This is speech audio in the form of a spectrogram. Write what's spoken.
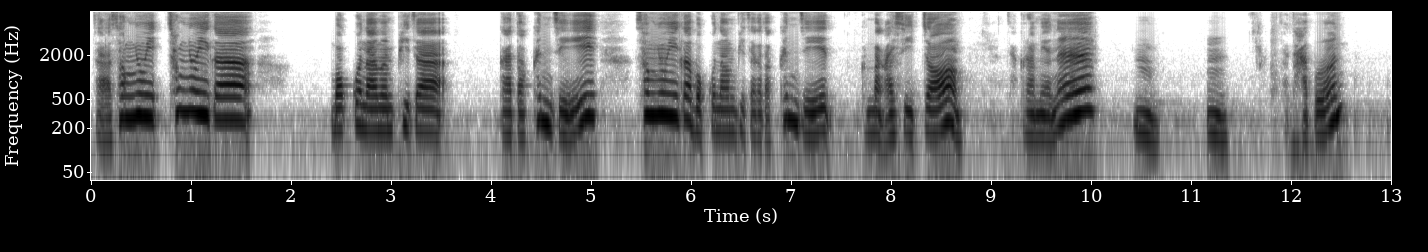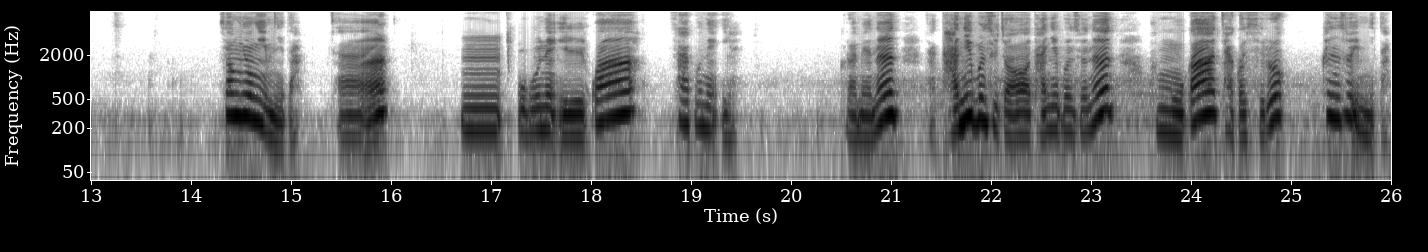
자, 성룡이, 청룡이가 먹고 남은 피자가 더 큰지 성룡이가 먹고 남은 피자가 더 큰지 금방 알 수 있죠? 자, 그러면은 음, 음. 자, 답은 성룡이입니다. 자, 음, 5분의 1과 4분의 1. 그러면은 자, 단위 분수죠. 단위 분수는 분모가 작을수록 큰 수입니다.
